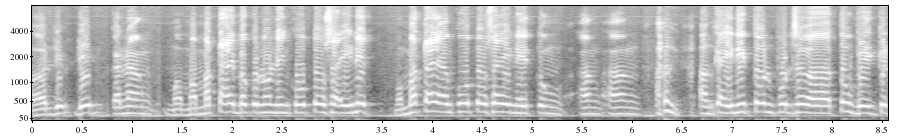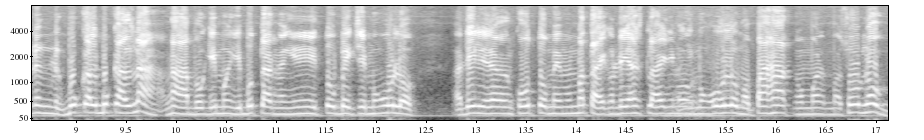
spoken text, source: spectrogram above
Oh, di, di kanang ma- mamatay ba kuno ning kuto sa init? Mamatay ang kuto sa init kung ang ang ang, ang kainiton pud sa tubig kanang nagbukal-bukal na. Nga mo imong ibutang ang init tubig sa imong ulo Ah, dili lang ang kuto may mamatay kundi asla imong imong ulo mapahak ma- masunog.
